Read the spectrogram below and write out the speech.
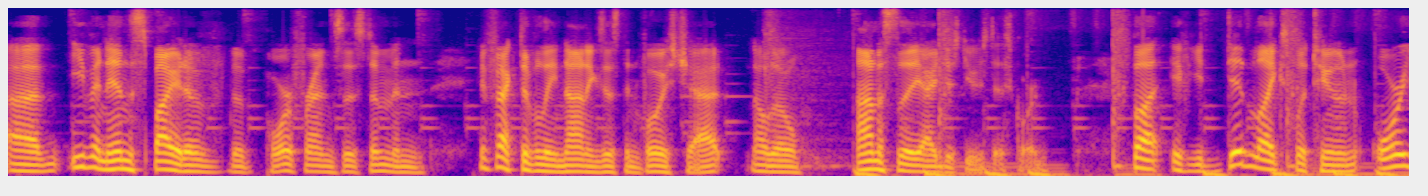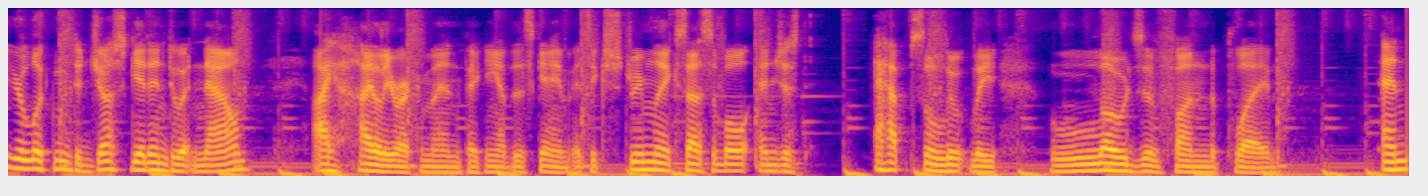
Uh, even in spite of the poor friend system and effectively non-existent voice chat, although honestly I just use Discord. But if you did like Splatoon or you're looking to just get into it now, I highly recommend picking up this game. It's extremely accessible and just absolutely loads of fun to play. And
